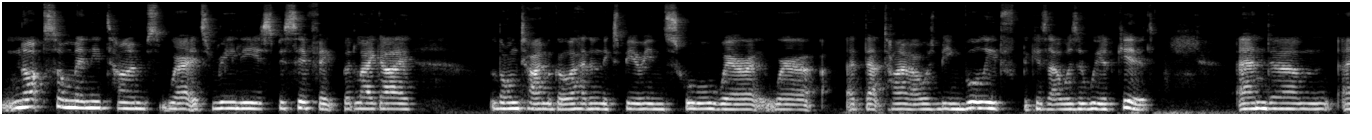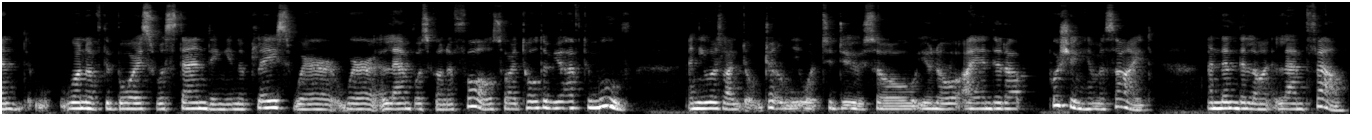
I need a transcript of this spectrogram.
not so many times where it's really specific. But like I, long time ago, I had an experience in school where where at that time I was being bullied because I was a weird kid. And um, and one of the boys was standing in a place where where a lamp was gonna fall. So I told him you have to move, and he was like, "Don't tell me what to do." So you know I ended up pushing him aside, and then the lamp fell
